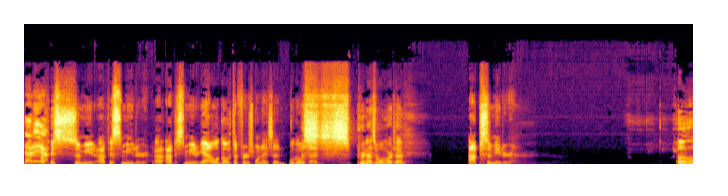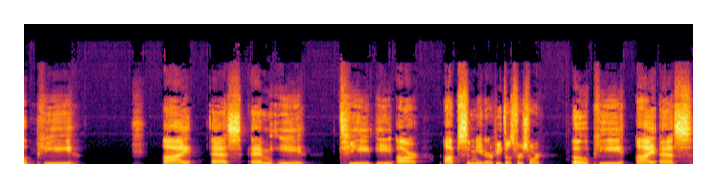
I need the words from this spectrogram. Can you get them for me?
Opsimeter. Opsimeter. Uh, opsimeter. Yeah, we'll go with the first one I said. We'll go with that. S- Pronounce it one more time. Opsimeter. O P I S M E T E R. Opsimeter. Repeat those first four. O P I S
